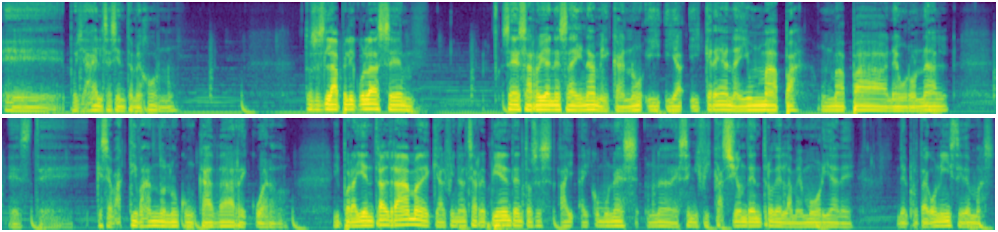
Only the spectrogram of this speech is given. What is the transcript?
eh, pues ya él se siente mejor, ¿no? Entonces la película se, se desarrolla en esa dinámica, ¿no? Y, crean ahí un mapa, un mapa neuronal, este, que se va activando, ¿no? Con cada recuerdo. y por ahí entra el drama de que al final se arrepiente, entonces hay, hay como una, una escenificación dentro de la memoria de, del protagonista y demás.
